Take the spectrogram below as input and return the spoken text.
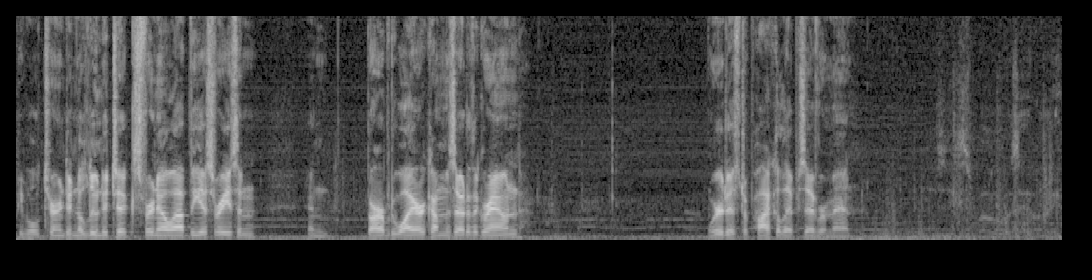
People turned into lunatics for no obvious reason, and barbed wire comes out of the ground. Weirdest apocalypse ever, man. Expose everything.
